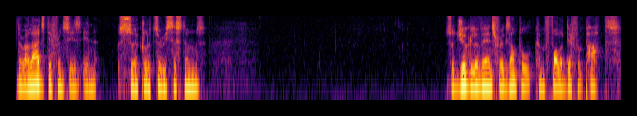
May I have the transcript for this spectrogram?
There are large differences in circulatory systems. So, jugular veins, for example, can follow different paths.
